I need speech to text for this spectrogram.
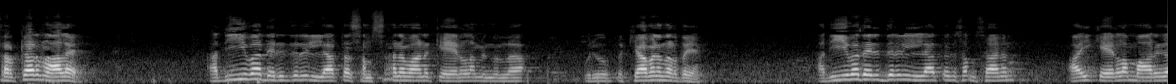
സർക്കാർ നാളെ അതീവ ദരിദ്രരില്ലാത്ത സംസ്ഥാനമാണ് കേരളം എന്നുള്ള ഒരു പ്രഖ്യാപനം നടത്തുകയാണ്. അതീവ ദരിദ്രരില്ലാത്ത ഒരു സംസ്ഥാനം ആയി കേരളം മാറുക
